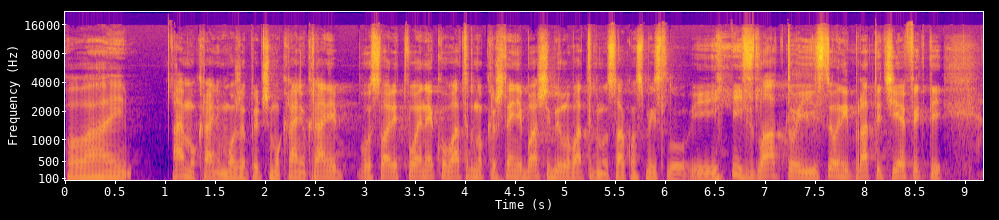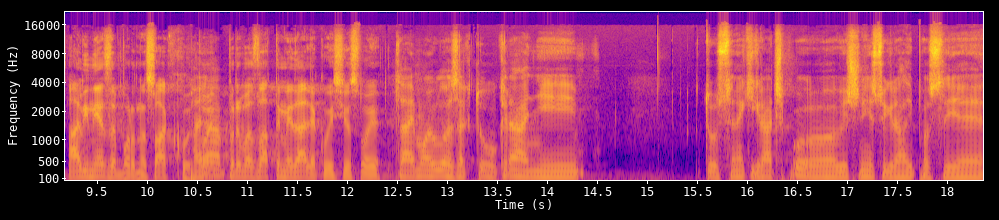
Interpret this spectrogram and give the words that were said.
ovaj Ajmo kranje, možemo pričamo o kranju. U stvari, tvoje neko vatreno krštenje baš je bilo vatreno u svakom smislu. I, i zlato i sve oni prateći efekti, ali nezaborno svakako. Pa to ja, je prva zlatna medalja koju si osvojio. Taj moj ulazak tu u kranj i tu su neki igrači o, više nisu igrali poslije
